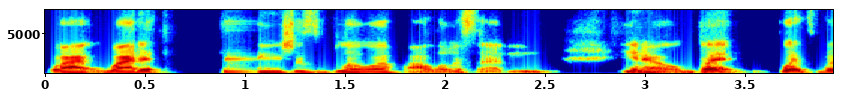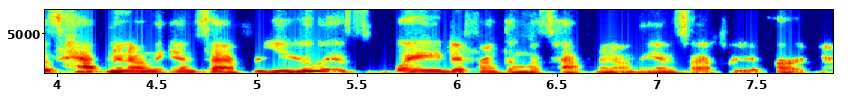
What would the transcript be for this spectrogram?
why why did things just blow up all of a sudden, you know. But what's what's happening on the inside for you is way different than what's happening on the inside for your partner.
